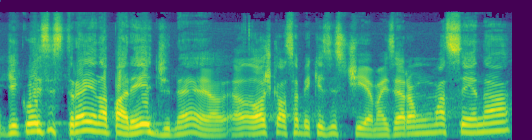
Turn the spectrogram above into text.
Que, que, coisa estranha na parede, né? Lógico que ela sabia que existia, mas era uma cena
